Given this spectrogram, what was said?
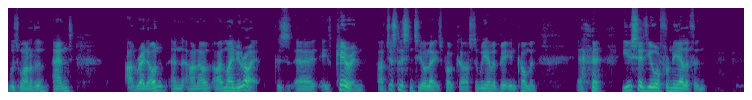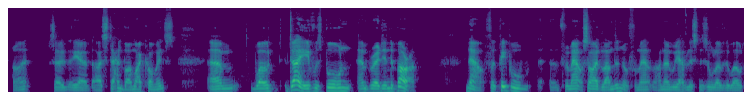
was one of them. And I read on, and, and I, I, may be right because uh, Kieran, I've just listened to your latest podcast, and we have a bit in common. you said you were from the Elephant, right? So yeah, I stand by my comments. Um, well, Dave was born and bred in the borough. Now, for people uh, from outside London or from out, I know we have listeners all over the world.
